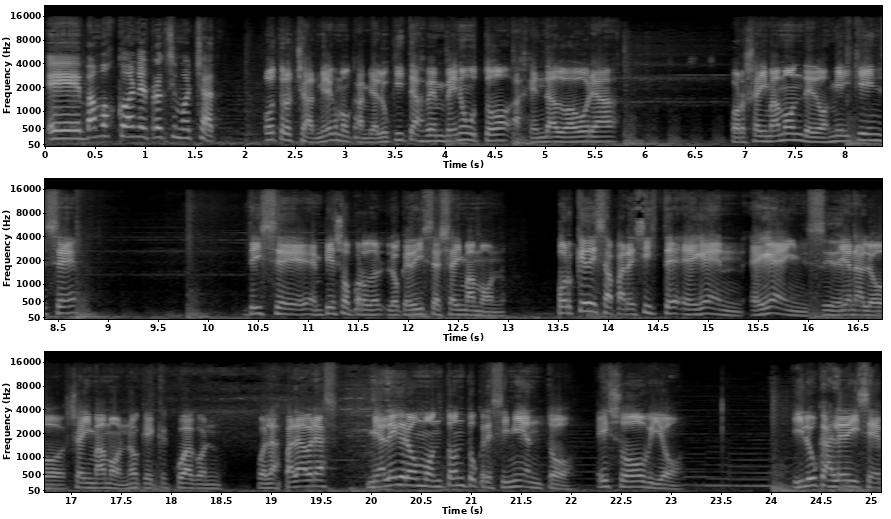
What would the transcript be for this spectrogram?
eh, vamos con el próximo chat. Otro chat, mira cómo cambia. Luquitas Benvenuto, agendado ahora por Jay Mamón de 2015. Dice, empiezo por lo que dice Jay Mamón. ¿Por qué desapareciste again, against? Sí, bien a lo Jay Mamón, ¿no? Que, que juega con, con las palabras. Me alegra un montón tu crecimiento, eso obvio. Y Lucas le dice,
